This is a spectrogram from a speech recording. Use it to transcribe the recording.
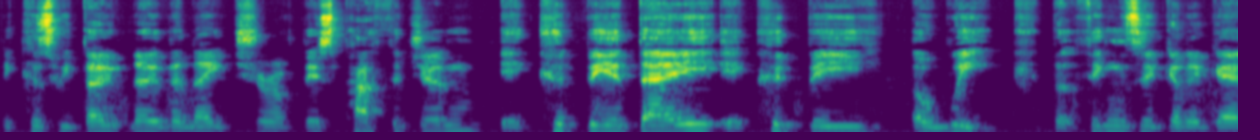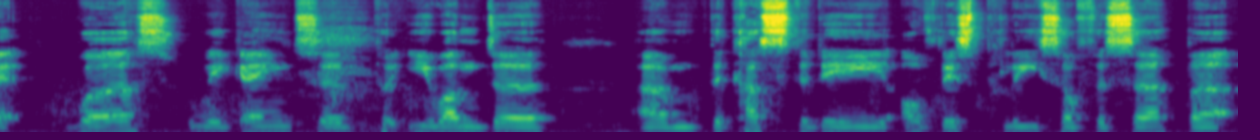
because we don't know the nature of this pathogen. It could be a day, it could be a week, but things are going to get worse. We're going to put you under um, the custody of this police officer, but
